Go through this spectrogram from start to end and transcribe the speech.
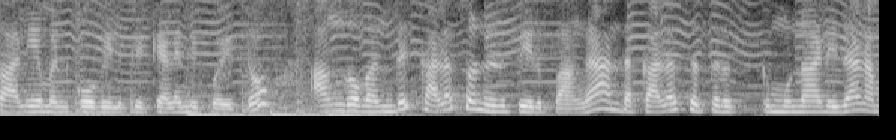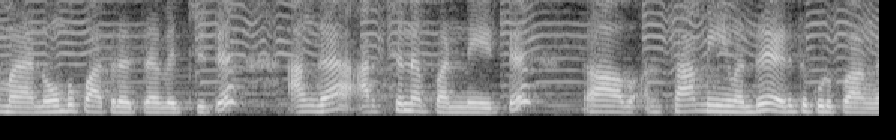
காளியம்மன் கோவிலுக்கு கிளம்பி போயிட்டோம். அங்கே வந்து கலசம் நிறுத்தி இருப்பாங்க. அந்த கலசத்திற்கு முன்னாடி தான் நம்ம நோன்பு பாத்திரத்தை வச்சுட்டு அங்கே அர்ச்சனை பண்ணிட்டு சாமி வந்து எடுத்து கொடுப்பாங்க.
